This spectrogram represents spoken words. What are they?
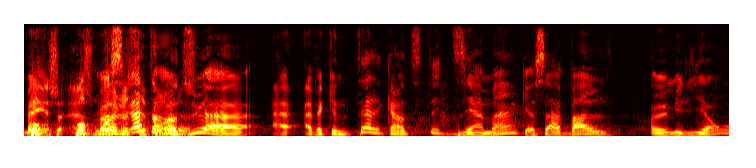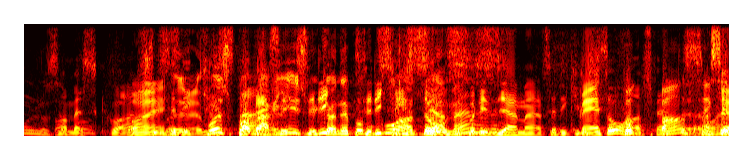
Mais Pour- je, pourquoi, je me je serais attendu à, à- avec une telle quantité de diamants que ça vale un million, je sais Ah, pas. mais c'est quoi? Ouais. Euh, moi, je suis pas marié, je ne connais pas c'est des beaucoup en cristaux, diamants. c'est pas des diamants. C'est des Mais cristaux, faut en que tu fait. penses, c'est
